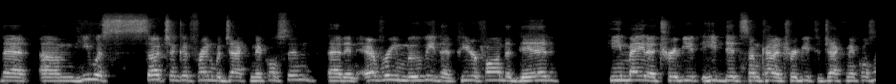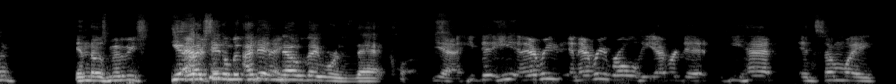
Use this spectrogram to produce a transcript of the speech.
That um, he was such a good friend with Jack Nicholson that in every movie that Peter Fonda did, he made a tribute. He did some kind of tribute to Jack Nicholson. in those movies. Yeah, Every I single didn't, movie I didn't made. know they were that close. Yeah, he did. He in every in every role he ever did, he had in some way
